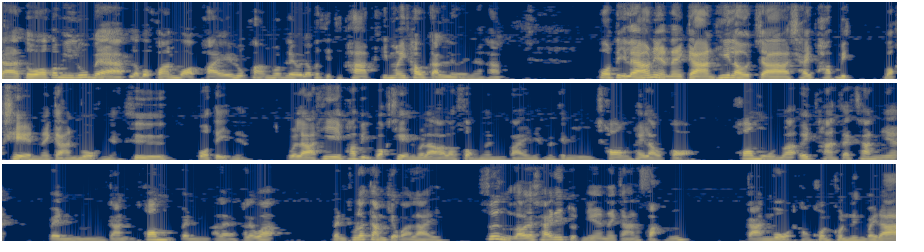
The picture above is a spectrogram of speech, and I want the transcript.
แต่ตัวก็มีรูปแบบระบบความปลอดภัยรูปความรวดเร็ว และประสิทธิภาพที่ไม่เท่ากันเลยนะครับปกติแล้วเนี่ยในการที่เราจะใช้ Public Blockchain ในการโหวตเนี่ยคือปกติเนี่ยเวลาที่ Public Blockchain เวลาเราส่งเงินไปเนี่ยมันจะมีช่องให้เรากรอกข้อมูลว่าเอ้ย transaction เนี้ยเป็นการข้อมเป็นอะไรเขาเรียกว่าเป็นธุรกรรมเกี่ยวกับอะไร ซึ่งเราจะใช้ในจุดนี้ในการฝังการโหวตของคนคนหนึ่งไปได้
